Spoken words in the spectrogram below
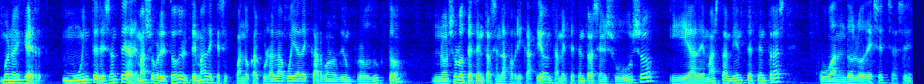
Bueno, Iker, muy interesante, además sobre todo el tema de que se, cuando calculas la huella de carbono de un producto, no solo te centras en la fabricación, también te centras en su uso y además también te centras cuando lo desechas. ¿eh?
